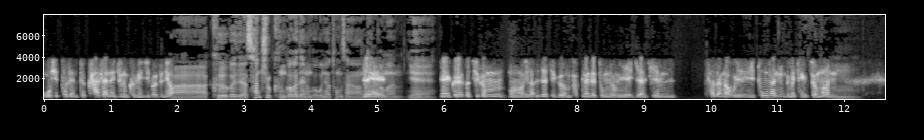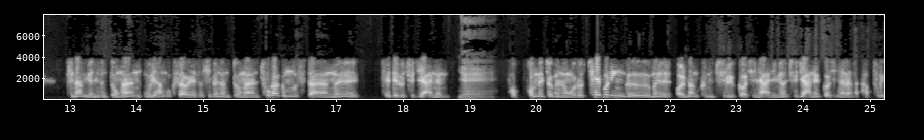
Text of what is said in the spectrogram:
50% 가산해 주는 금액이거든요. 아, 그거에 대한 산출 근거가 되는 거군요. 통상 네. 임금은. 예. 네, 그래서 지금 어, 현재 지금 박근혜 대통령이 얘기한 GM 사장하고 이 통상 임금의 쟁점은 음. 지난 몇 년 동안 우리 한국 사회에서 10여 년 동안 초과 근무 수당을 제대로 주지 않은 예. 법, 법률적인 용어로 체불 임금을 얼만큼 줄 것이냐 아니면 주지 않을 것이냐는 앞으로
